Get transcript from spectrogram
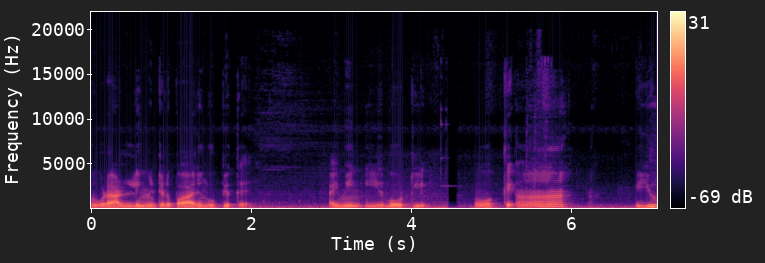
ഇവിടെ അൺലിമിറ്റഡ് പാലും കുപ്പിയൊക്കെ. ഐ മീൻ ഈ ബോട്ടിൽ ഓക്കെ. ആ. അയ്യോ.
